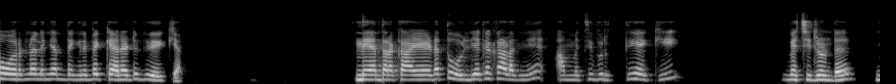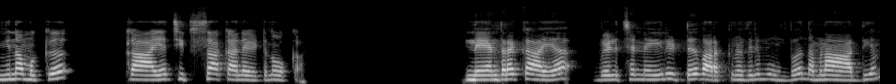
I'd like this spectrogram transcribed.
തോരനോ അല്ലെങ്കിൽ എന്തെങ്കിലും വെക്കാനായിട്ട് ഉപയോഗിക്കാം. നേന്ത്രക്കായയുടെ തൊലിയൊക്കെ കളഞ്ഞ് അമ്മച്ചി വൃത്തിയാക്കി വെച്ചിട്ടുണ്ട്. ഇനി നമുക്ക് കായ ചിപ്സ് ആക്കാനായിട്ട് നോക്കാം. നേന്ത്രക്കായ വെളിച്ചെണ്ണയിലിട്ട് വറക്കുന്നതിന് മുമ്പ് നമ്മൾ ആദ്യം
